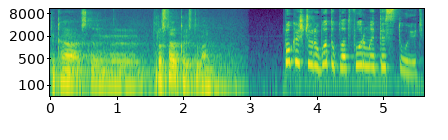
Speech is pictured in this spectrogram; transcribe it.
така, скажімо, проста в користуванні. Поки що роботу платформи тестують.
